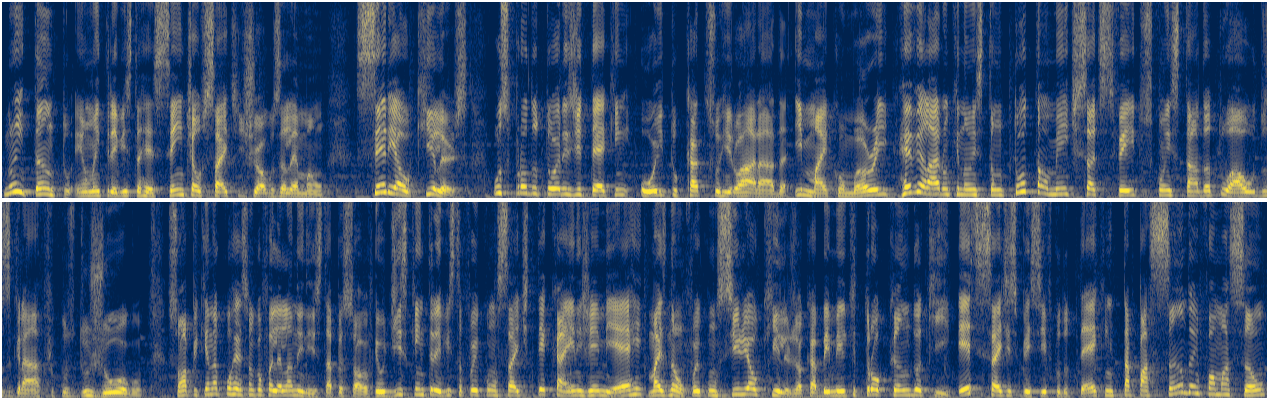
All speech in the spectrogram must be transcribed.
No entanto, em uma entrevista recente ao site de jogos alemão Serial Killers, os produtores de Tekken 8, Katsuhiro Harada e Michael Murray, revelaram que não estão totalmente satisfeitos com o estado atual dos gráficos do jogo. Só uma pequena correção que eu falei lá no início, tá pessoal? Eu disse que a entrevista foi com o site TKNGMR, mas não, foi com Serial Killers, eu acabei meio que trocando aqui. Esse site específico do Tekken tá passando a informação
